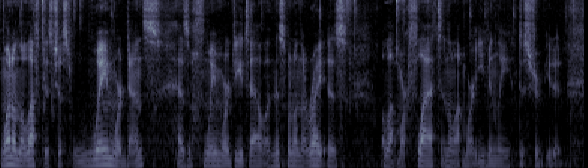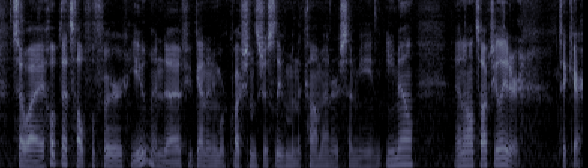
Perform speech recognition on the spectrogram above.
one on the left is just way more dense, has way more detail, and this one on the right is a lot more flat and a lot more evenly distributed. So I hope that's helpful for you, and uh, if you've got any more questions, just leave them in the comment or send me an email, and I'll talk to you later. Take care.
